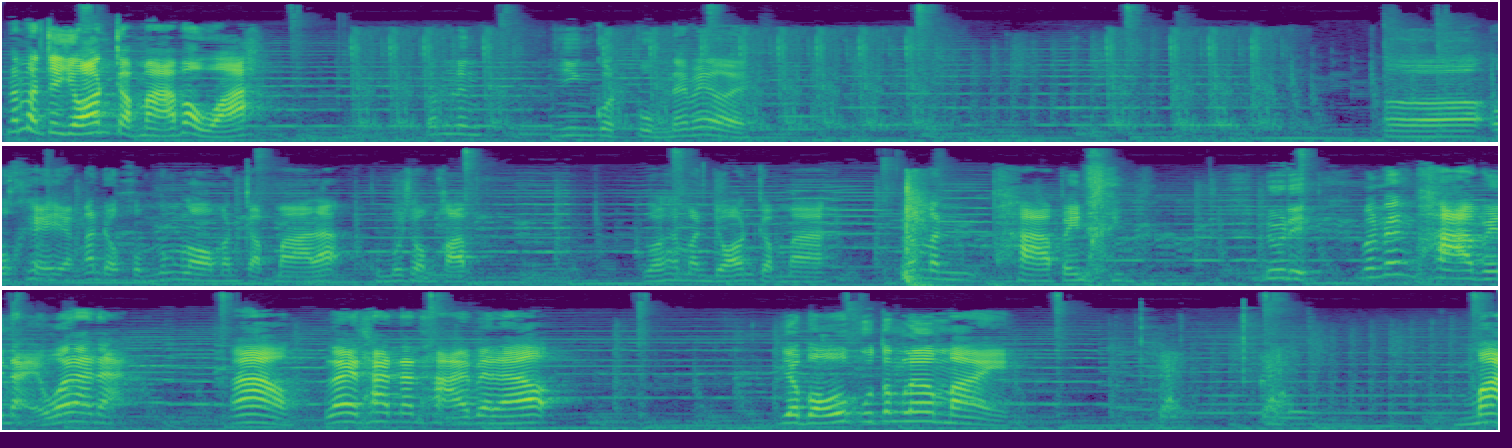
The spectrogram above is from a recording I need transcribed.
แล้วมันจะย้อนกลับมาเปล่าวะแป๊บนึงยิงกดปุ่มได้ไหมเอ่ย เออโอเค อย่างนั้นเดี๋ยวผมต้องรอมันกลับมาแล้วคุณผู้ชมครับรอให้มันย้อนกลับมา แล้วมันพาไปไหน ดูดิ มันแม่งพาไปไหนวะนั่นน่ะ อ้าวไล่ท่านนั้นหายไปแล้ว อย่าบอกว่ากูต้องเริ่มใหม่ มา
